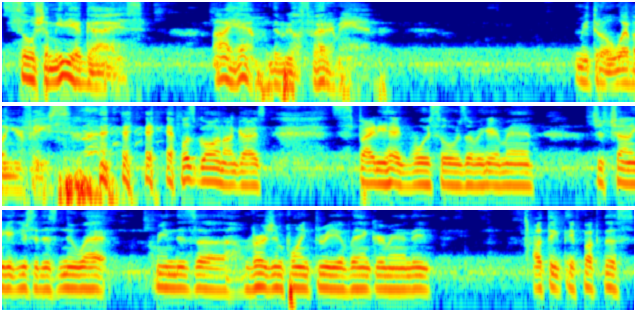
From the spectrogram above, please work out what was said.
social media guys. I am the real Spider Man. Let me throw a web on your face. What's going on, guys? Spidey Heck voiceovers over here, man. Just trying to get used to this new app. I mean, this uh, version point three of Anchor, man. They, I think they fucked us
